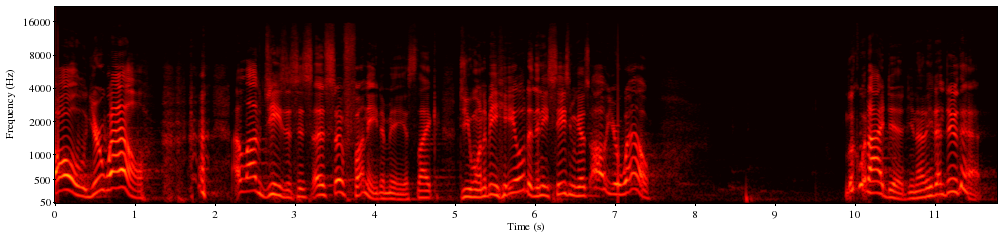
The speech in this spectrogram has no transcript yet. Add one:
Oh, you're well. I love Jesus. It's, it's, so funny to me. It's like, do you want to be healed? And then he sees him and goes, oh, you're well. Look what I did. You know, he doesn't do that.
